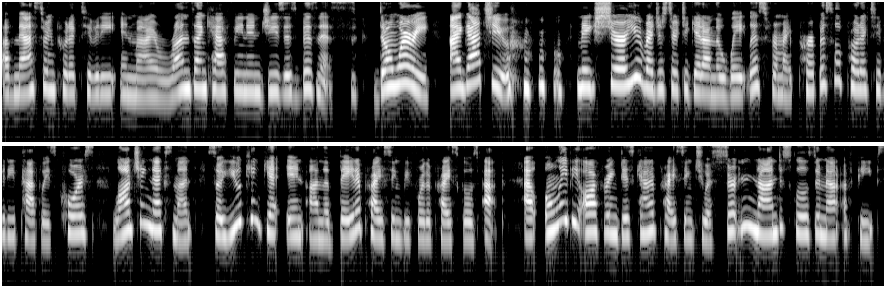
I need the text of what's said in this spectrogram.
of mastering productivity in my runs on caffeine and Jesus business. Don't worry, I got you. Make sure you register to get on the waitlist for my Purposeful Productivity Pathways course launching next month so you can get in on the beta pricing before the price goes up. I'll only be offering discounted pricing to a certain non disclosed amount of peeps,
